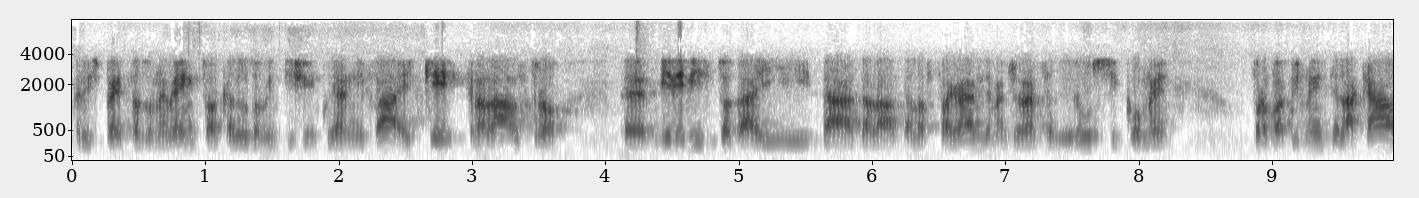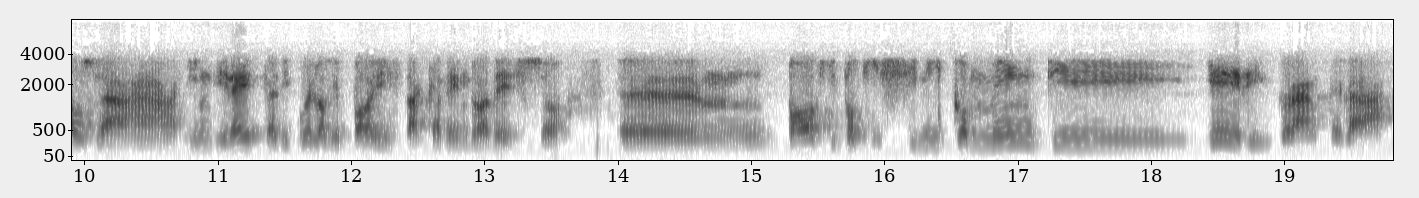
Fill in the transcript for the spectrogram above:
rispetto ad un evento accaduto 25 anni fa e che tra l'altro eh, viene visto dai, da, dalla, dalla, stragrande maggioranza dei russi come probabilmente la causa indiretta di quello che poi sta accadendo adesso. Eh, pochi, pochissimi commenti ieri durante la,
